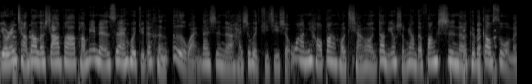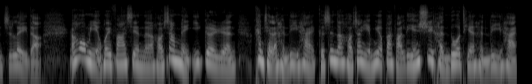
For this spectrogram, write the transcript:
有人抢到了沙发，旁边的人虽然会觉得很扼腕，但是呢，还是会举起手，哇，你好棒，好强哦！你到底用什么样的方式呢？可不可以告诉我们之类的？然后我们也会发现呢，好像每一个人看起来很厉害，可是呢，好像也没有办法连续很多天很厉。害，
